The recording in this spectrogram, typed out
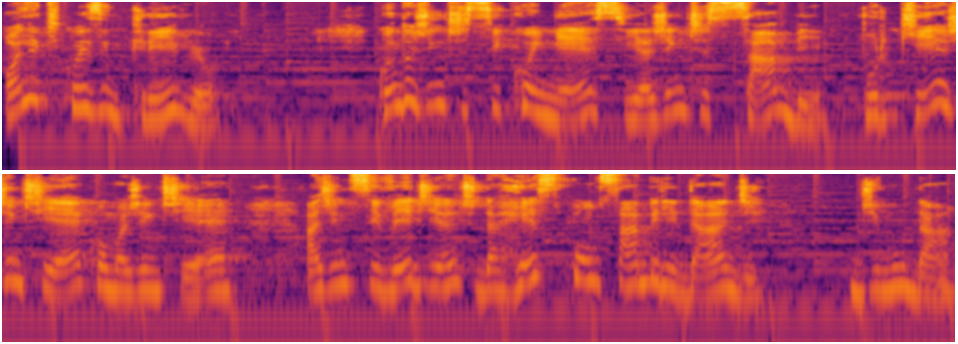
Olha que coisa incrível! Quando a gente se conhece e a gente sabe por que a gente é como a gente é, a gente se vê diante da responsabilidade de mudar,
